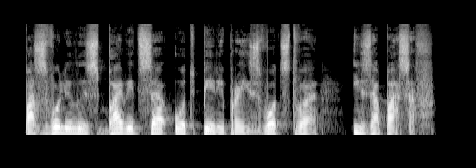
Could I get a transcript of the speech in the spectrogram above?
позволил избавиться от перепроизводства и запасов.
